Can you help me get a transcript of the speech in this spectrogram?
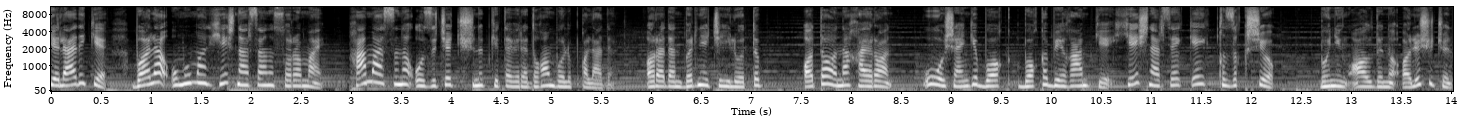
keladiki bola umuman hech narsani so'ramay hammasini o'zicha tushunib ketaveradigan bo'lib qoladi. Oradan bir necha yil o'tib ota ona hayron u o'shanga boqib beg'amki hech narsaga qiziqishi yo'q. Buning oldini olish uchun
